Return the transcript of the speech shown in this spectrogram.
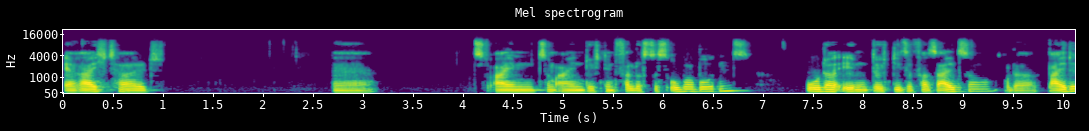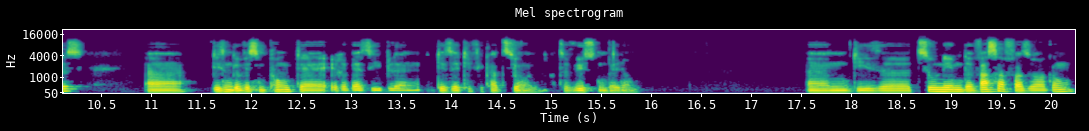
erreicht halt äh, zu einem, zum einen durch den Verlust des Oberbodens oder eben durch diese Versalzung oder beides äh, diesen gewissen Punkt der irreversiblen Desertifikation, also Wüstenbildung. Ähm, diese zunehmende Wasserversorgung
